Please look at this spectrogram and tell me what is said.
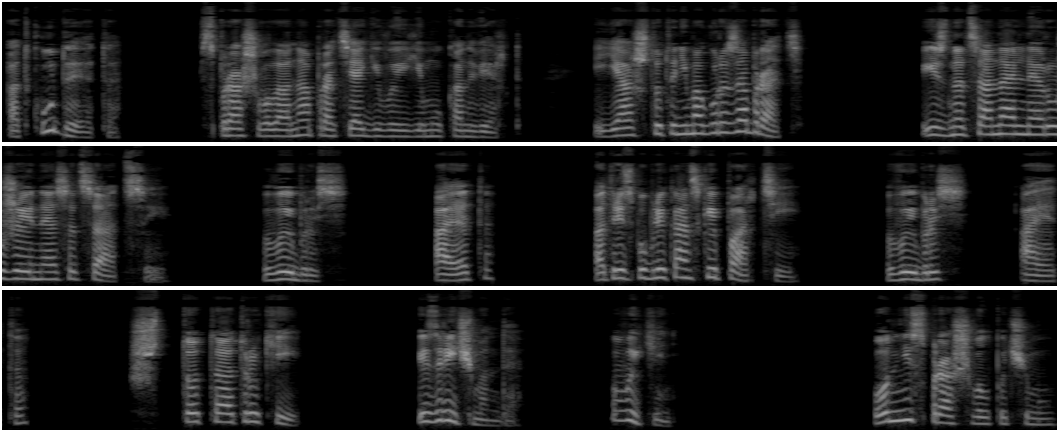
«Откуда это?» — спрашивала она, протягивая ему конверт. «Я что-то не могу разобрать». «Из Национальной оружейной ассоциации». «Выбрось». «А это?» от республиканской партии. Выбрось. А это? Что-то от руки. Из Ричмонда. Выкинь. Он не спрашивал, почему.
